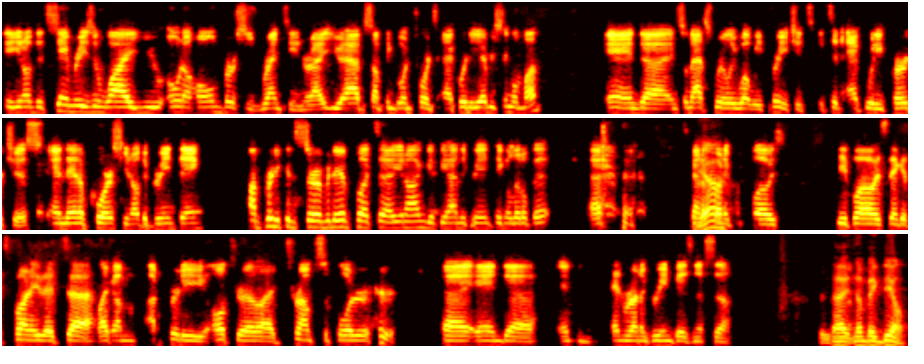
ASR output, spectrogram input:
you know the same reason why you own a home versus renting, right? You have something going towards equity every single month, and uh, and so that's really what we preach. It's it's an equity purchase, and then of course you know the green thing. I'm pretty conservative, but uh, you know I can get behind the green thing a little bit. it's kind of funny. People always people always think it's funny that uh, like I'm I'm pretty ultra like Trump supporter uh, and uh, and and run a green business. So no big deal.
